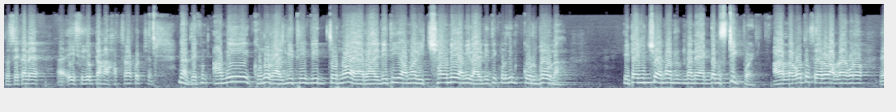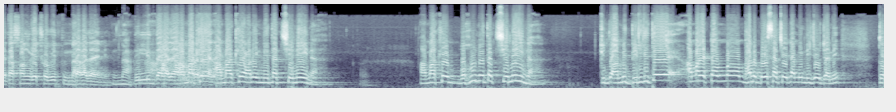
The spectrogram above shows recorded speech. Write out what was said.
তো সেখানে এই সুযোগটা হাতছাড়া করছেন? না দেখুন আমি কোনো রাজনীতিবিদ তো নয় আর রাজনীতি আমার ইচ্ছাও নেই আমি রাজনীতি কোনোদিন করবও না। এটাই হচ্ছে আমার মানে একদম স্টিক পয়েন্ট আরামবাগেও তো সেভাবে আপনার কোনো নেতার সঙ্গে ছবি। দেখা যায়নি। না। দিল্লির দেখা যায় আমাকে আমাকে অনেক নেতা চেনেই না। আমাকে বহু নেতা চেনেই না। কিন্তু আমি দিল্লিতে আমার একটা ভালো বেস আছে এটা আমি নিজেও জানি। তো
